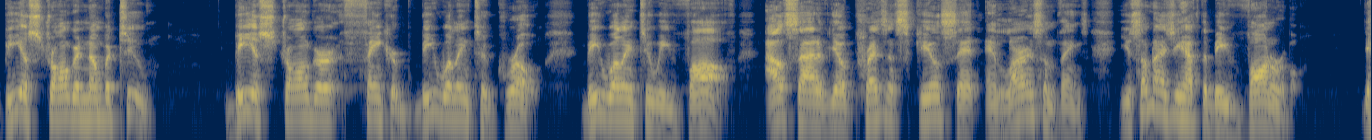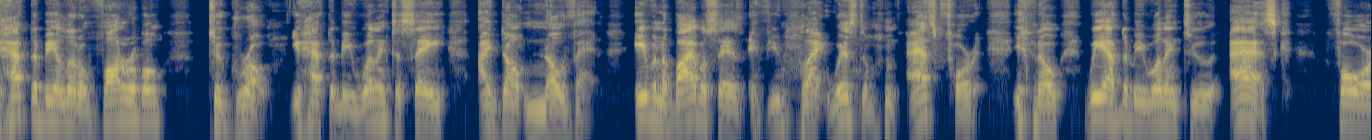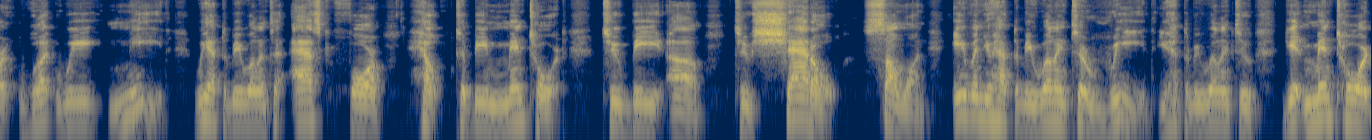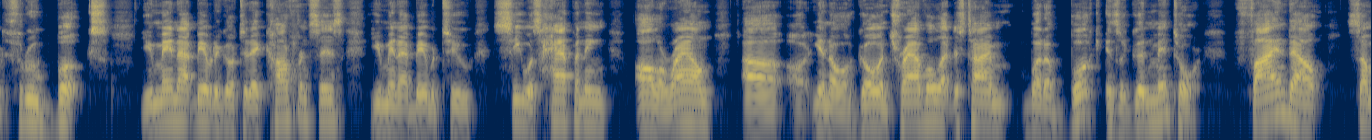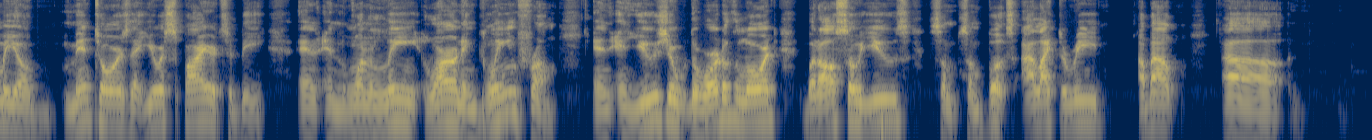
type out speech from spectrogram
be a stronger number two. Be a stronger thinker. Be willing to grow. Be willing to evolve outside of your present skill set and learn some things. You sometimes you have to be vulnerable. You have to be a little vulnerable to grow. You have to be willing to say, I don't know that. Even the Bible says, if you lack wisdom, ask for it. You know, we have to be willing to ask for what we need. We have to be willing to ask for help, to be mentored, to be uh, to shadow someone. Even you have to be willing to read. You have to be willing to get mentored through books. You may not be able to go to their conferences. You may not be able to see what's happening all around, uh, or you know, or go and travel at this time. But a book is a good mentor. Find out some of your mentors that you aspire to be and, and want to lean, learn and glean from and, and use your the word of the Lord, but also use some some books. I like to read about uh,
